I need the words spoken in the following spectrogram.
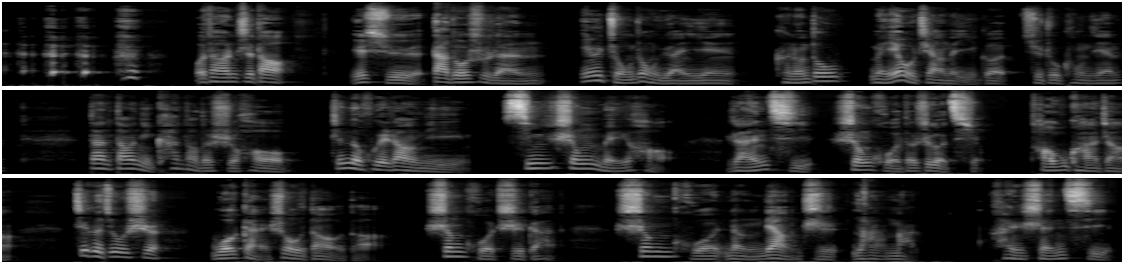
我当然知道，也许大多数人因为种种原因，可能都没有这样的一个居住空间。但当你看到的时候，真的会让你心生美好，燃起生活的热情。毫不夸张，这个就是我感受到的生活质感、生活能量值拉满，很神奇。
